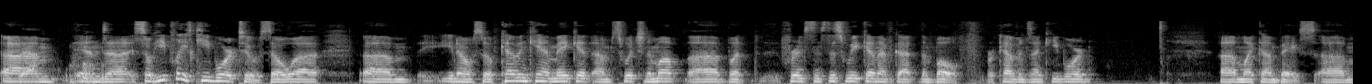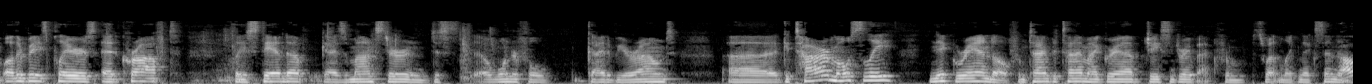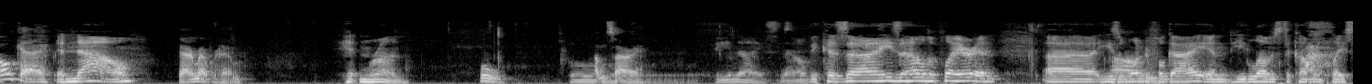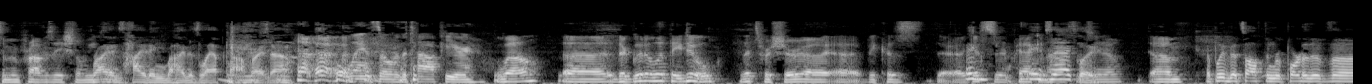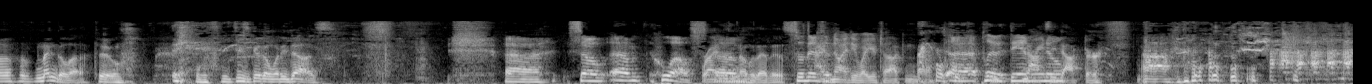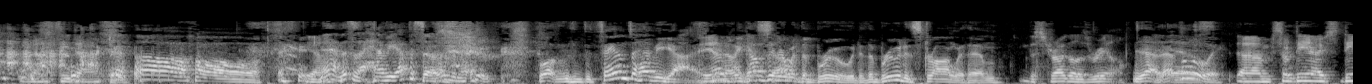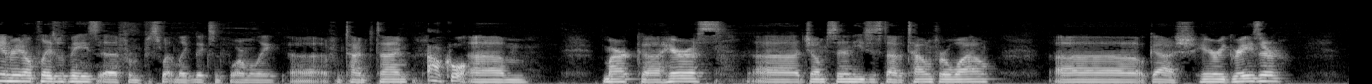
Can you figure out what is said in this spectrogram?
Um, Yeah. and uh, so he plays keyboard too. So uh, um, you know, so if Kevin can't make it, I'm switching him up. Uh, but for instance, this weekend I've got them both. Where Kevin's on keyboard, uh, Mike on bass. Um, other bass players, Ed Croft plays stand up. Guy's a monster and just a wonderful guy to be around. Uh, guitar mostly. Nick Randall. From time to time, I grab Jason Drabeck from Sweating Like Nixon. And, Oh, okay. and now, Yeah, I remember him. hit and run. Ooh, Ooh, I'm sorry. Be nice now because uh, he's a hell of a player and uh, he's a Um, wonderful guy and he loves to come and play some improvisational music. Ryan's hiding behind his laptop right now. Lance over the top here. Well, uh, they're good at what they do That's for sure. Uh, uh, because they're, I guess they're packing exactly. houses, you know. Um, I believe that's often reported of, uh, of Mengele, too. He's good at what he does. Uh, so um, who else? Ryan doesn't Um, know who that is. So there's I have a, no idea what you're talking about. uh, I play with Dan Nazi Reno, doctor. Nazi doctor. oh, Yeah. man, this is a heavy episode, isn't it? Well, Sam's a heavy guy. Yeah, you know, he I guess comes in here with the brood. The brood is strong with him. The struggle is real. Yeah, It absolutely. Um, so Dan, Dan Reno plays with me. He's uh, from Sweating Like Nixon formerly, uh, from time to time. Oh, cool. Um, Mark uh, Harris uh, jumps in. He's just out of town for a while. Uh, gosh, Harry Grazer,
